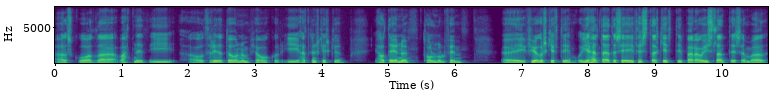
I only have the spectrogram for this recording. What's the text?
að skoða vatnið í, á þriðdögunum hjá okkur í Hallgrímskirkju í hádeginu 12.05 uh, í fjögurskipti. Og ég held að þetta sé í fyrsta skipti bara á Íslandi sem að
